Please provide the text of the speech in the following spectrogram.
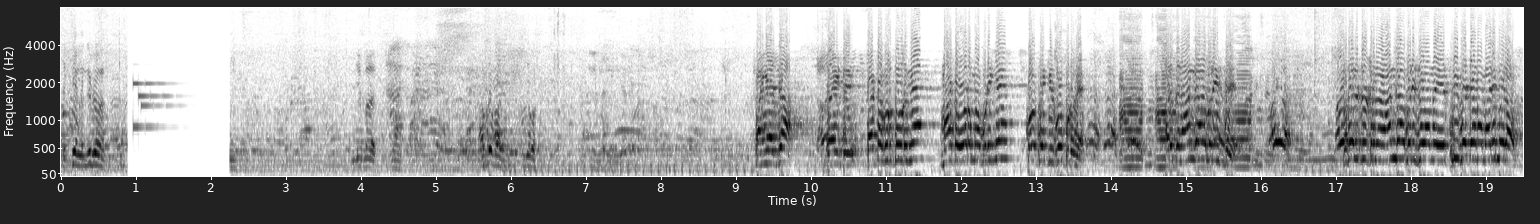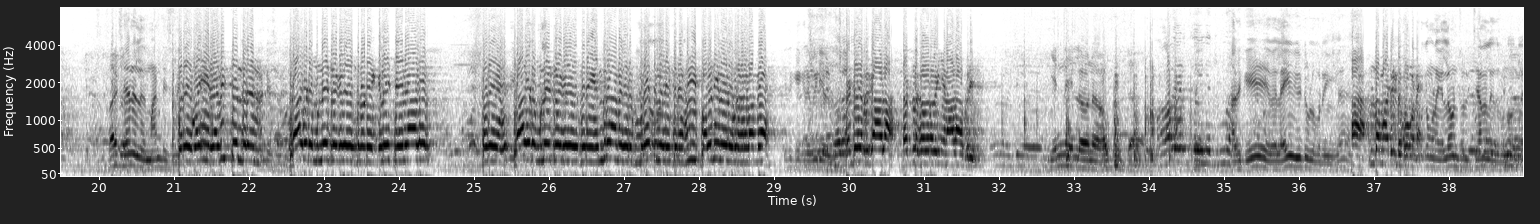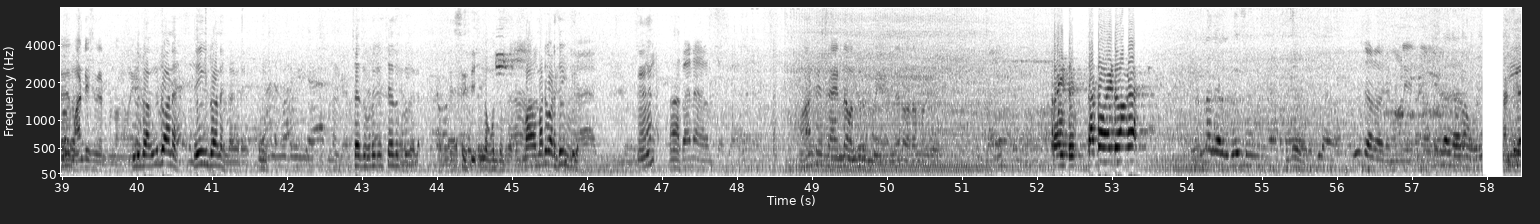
சத்தியம் இங்கிட்டு வா. அப்படியே பாரு. வாங்கியாச்சா? ரைட்டு சட்டை கொடுத்து விடுங்க. மாட்டை ஓரமா பிடிங்க. கோப்பைக்கு கூப்பிடுவேன் அடுத்து நான்காவது பரிசு. முதல் சுற்று நான்காவது பரிசு வாங்க எஸ்பி பட்டான மரிமலம் திரு வை ரவிச்சந்திரன் திராவிட முன்னேற்ற கழகத்தினுடைய கிளை செயலாளர் திரு திராவிட முன்னேற்ற கழக திரு இந்திராநகர் முரட்டுநிலை திரு வி பழனிவேலு அவர்கள் வாங்க. ரெண்டு பேர் இருக்காளா தட்டுல கவரவங்க நாலா பரிசு. அதுக்கு லைவ் யூடியூப்ல போடுறீங்களா? ஆ, இந்த மாட்டிட்டு போங்க எல்லாம் சொல்லி சேனல் இது பண்ணுவாங்க மாண்டேஷன் கட் பண்ணுவாங்க இங்கிட்டு வா, இங்கிட்டு வாண்ணே. நீ இங்கிட்டு வாண்ணே. ம். சேர்த்து கொடுங்க சேர்த்து கொடுங்க. இன்னும் கொஞ்சம் மட்டும் வர தூக்கி. மாண்டேஷன் ஆயிருந்தா வந்துருக்குமே எல்லாரும் வர மாதிரி ரைட்டு. சட்டம் வாங்கிட்டு வாங்க. இல்ல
